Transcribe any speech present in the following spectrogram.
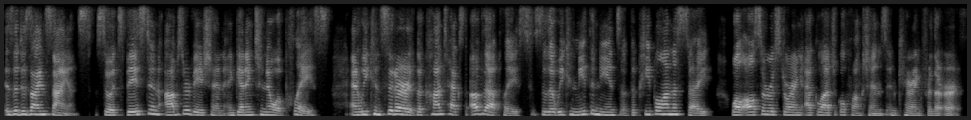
is a design science. So it's based in observation and getting to know a place. And we consider the context of that place so that we can meet the needs of the people on the site while also restoring ecological functions and caring for the earth.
